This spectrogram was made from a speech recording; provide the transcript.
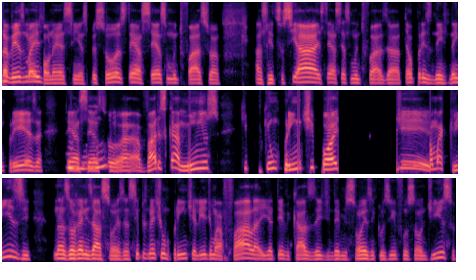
cada vez mais, né? Assim, as pessoas têm acesso muito fácil às redes sociais, têm acesso muito fácil até o presidente da empresa, tem uhum. acesso a, a, vários caminhos que, que um print pode uma crise nas organizações, né? simplesmente um print ali de uma fala, e já teve casos aí de demissões, inclusive em função disso,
